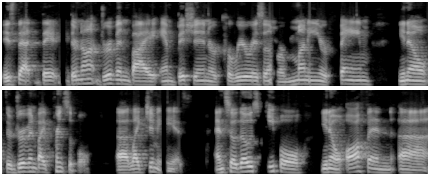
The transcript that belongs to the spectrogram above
Is that they they're not driven by ambition or careerism or money or fame. You know, they're driven by principle, uh, like Jimmy is. And so those people, you know, often uh,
